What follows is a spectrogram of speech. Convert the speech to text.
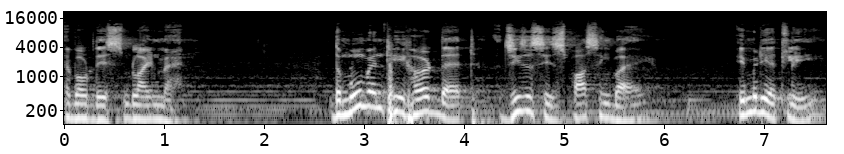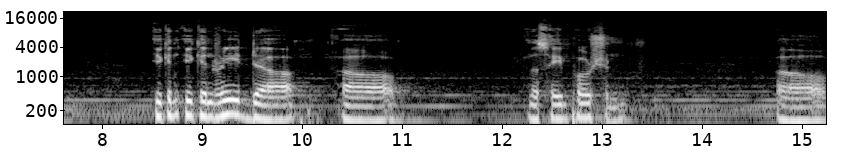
about this blind man. The moment he heard that Jesus is passing by, immediately you can, you can read uh, uh, the same portion. Uh,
